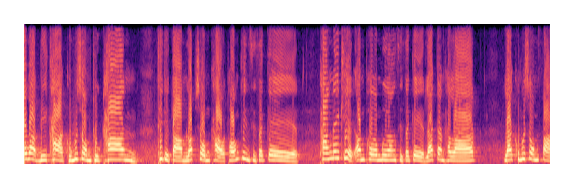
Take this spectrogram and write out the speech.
สวัสดีค่ะ คุณผู้ชมทุกท่าน ที่ติดตามรับชมข่าวท้องถิ่นศรีสะเกดทั้งในเขตอำเภอเมืองศรีสะเกดและกันทะลักษ์และคุณผู้ชมสา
